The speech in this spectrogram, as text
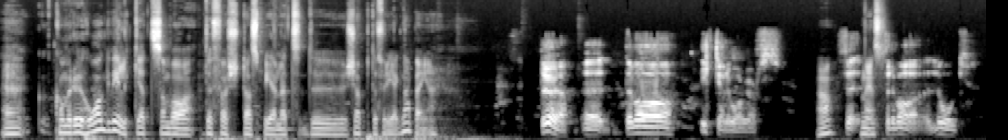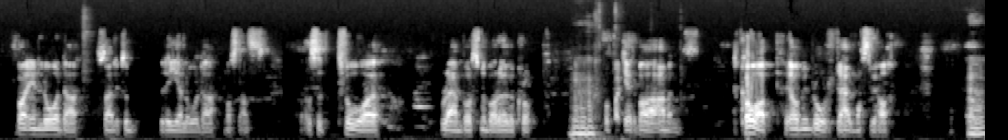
Eh, kommer du ihåg vilket som var det första spelet du köpte för egna pengar? Det gör jag. Eh, Det var Ikari Warriors. Ja, För, nice. för det var, låg bara i en låda, så här liksom rea-låda någonstans. Och så två Rambos med bara överkropp på paketet. Bara, ja men, co-op, jag och min bror, det här måste vi ha. ja.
